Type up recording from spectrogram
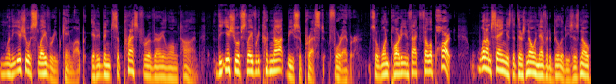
when the issue of slavery came up, it had been suppressed for a very long time. The issue of slavery could not be suppressed forever. So one party, in fact, fell apart what I'm saying is that there's no inevitabilities. There's no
